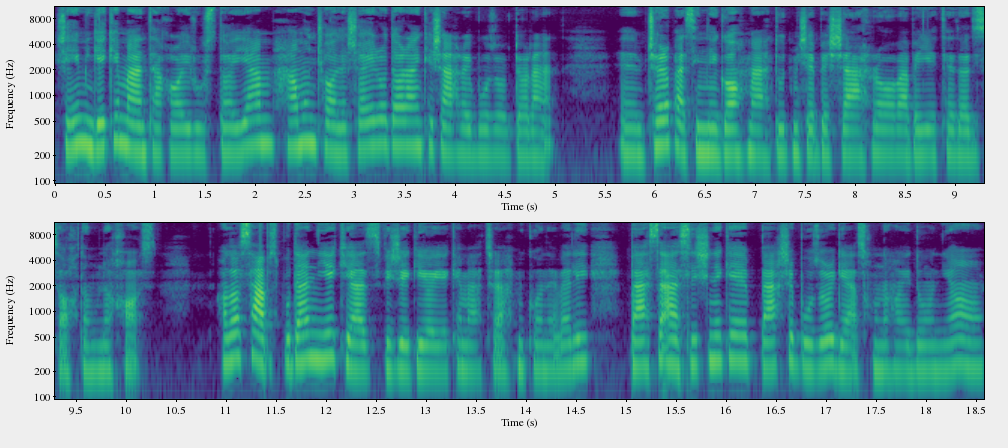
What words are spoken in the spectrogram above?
شی میگه که منطقه های روستایی هم همون چالشایی رو دارن که شهرهای بزرگ دارن. چرا پس این نگاه محدود میشه به شهرها و به یه تعدادی ساختمون خاص؟ حالا سبز بودن یکی از ویژگیهایی که مطرح می‌کنه ولی بحث اصلیش اینه که بخش بزرگی از خونه های دنیا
